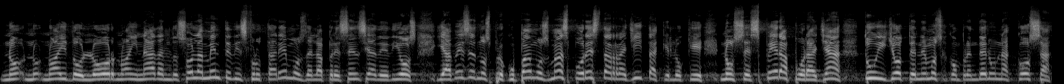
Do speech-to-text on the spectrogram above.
no, no, no hay dolor, no hay nada, solamente disfrutaremos de la presencia de Dios. Y a veces nos preocupamos más por esta rayita que lo que nos espera por allá. Tú y yo tenemos que comprender una cosa,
